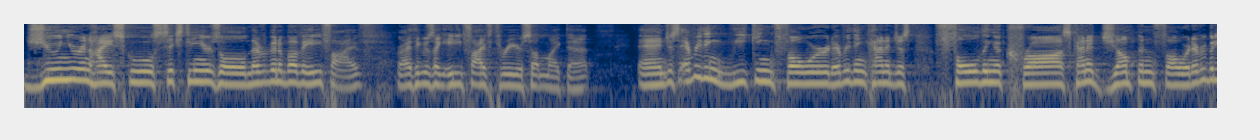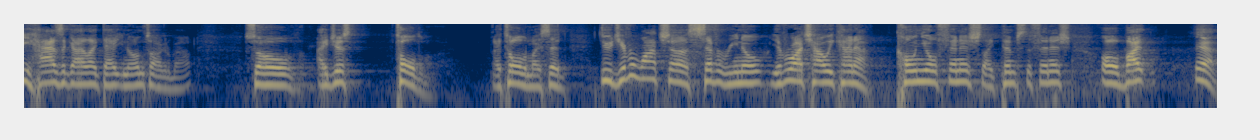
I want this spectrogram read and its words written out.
junior in high school, 16 years old, never been above 85, right? I think it was like 85.3 or something like that. And just everything leaking forward, everything kind of just folding across, kind of jumping forward. Everybody has a guy like that, you know what I'm talking about. So I just told him. I told him, I said, dude, you ever watch uh, Severino? You ever watch how he kind of conyo finish, like pimps the finish? Oh, by, yeah,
